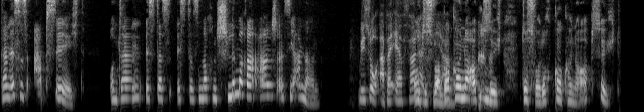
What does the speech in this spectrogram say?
dann ist es Absicht. Und dann ist das, ist das noch ein schlimmerer Arsch als die anderen. Wieso? Aber er fördert sie. Oh, das war ja. gar keine Absicht. Das war doch gar keine Absicht.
